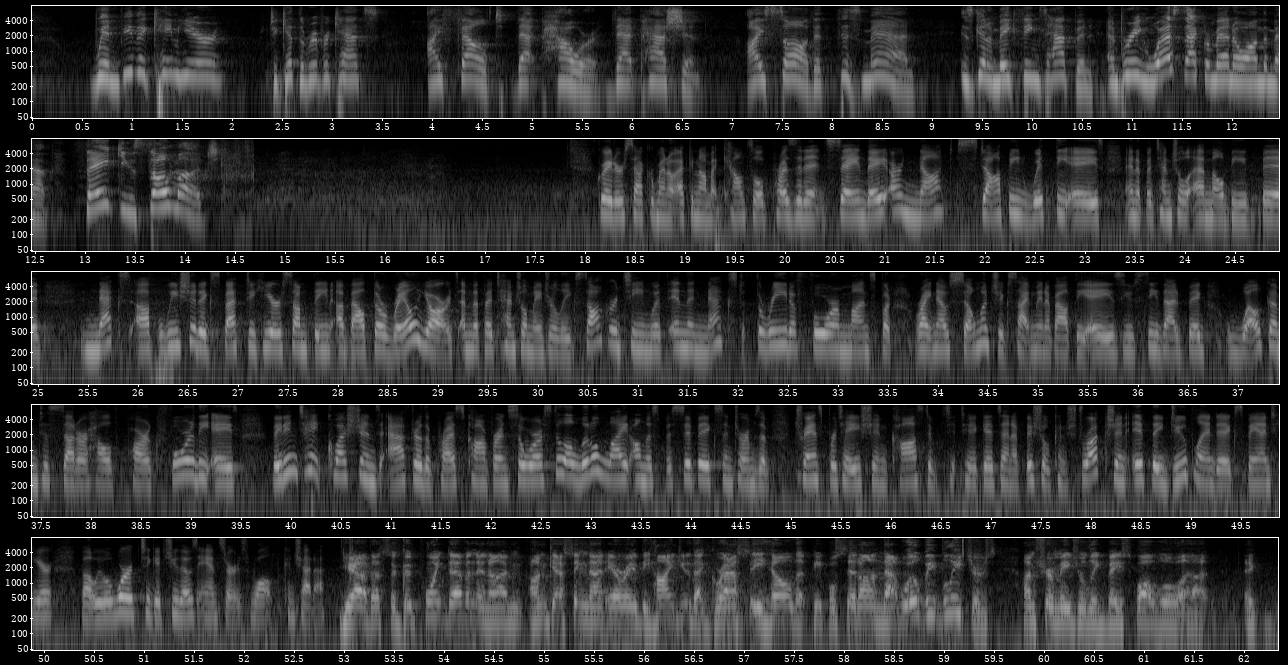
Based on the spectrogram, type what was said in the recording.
when Vivek came here to get the River Cats, I felt that power, that passion. I saw that this man is going to make things happen and bring West Sacramento on the map. Thank you so much. Greater Sacramento Economic Council president saying they are not stopping with the A's and a potential MLB bid. Next up, we should expect to hear something about the rail yards and the potential Major League Soccer team within the next three to four months. But right now, so much excitement about the A's. You see that big welcome to Sutter Health Park for the A's. They didn't take questions after the press conference, so we're still a little light on the specifics in terms of transportation, cost of tickets, and official construction if they do plan to expand here. But we will work to get you those answers. Walt Conchetta. Yeah, that's a good point, Devin. And I'm, I'm guessing that area behind you, that grassy hill that people sit on, that will be bleachers. I'm sure Major League Baseball will uh,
